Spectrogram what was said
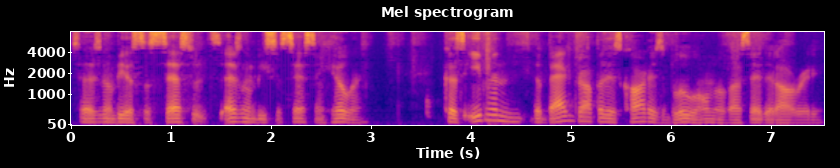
So there's gonna be a success. There's gonna be success in healing. Cause even the backdrop of this card is blue. I don't know if I said that already.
